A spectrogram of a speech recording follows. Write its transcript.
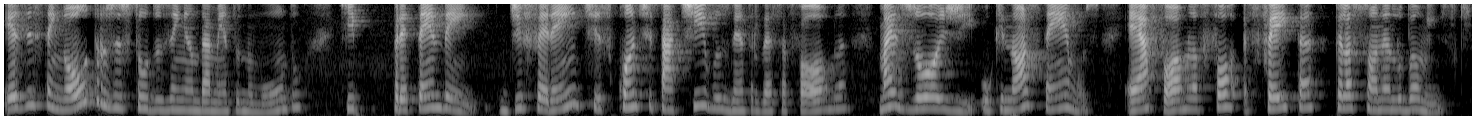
Existem outros estudos em andamento no mundo que pretendem diferentes quantitativos dentro dessa fórmula, mas hoje o que nós temos é a fórmula feita pela Sonia Lubomirsky.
